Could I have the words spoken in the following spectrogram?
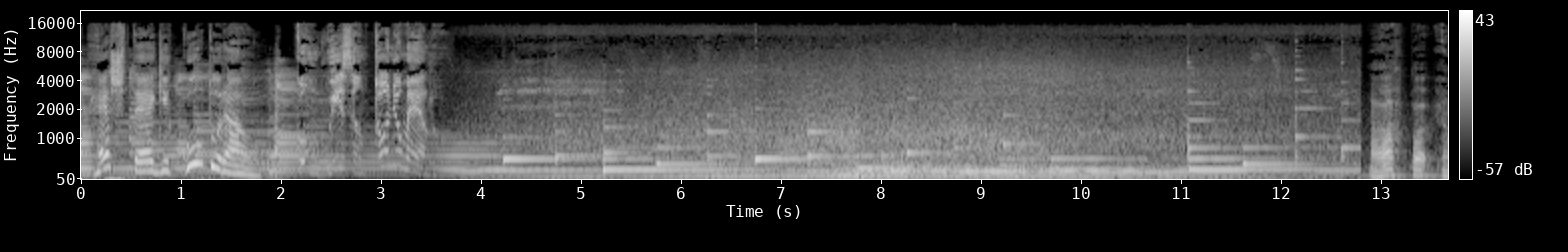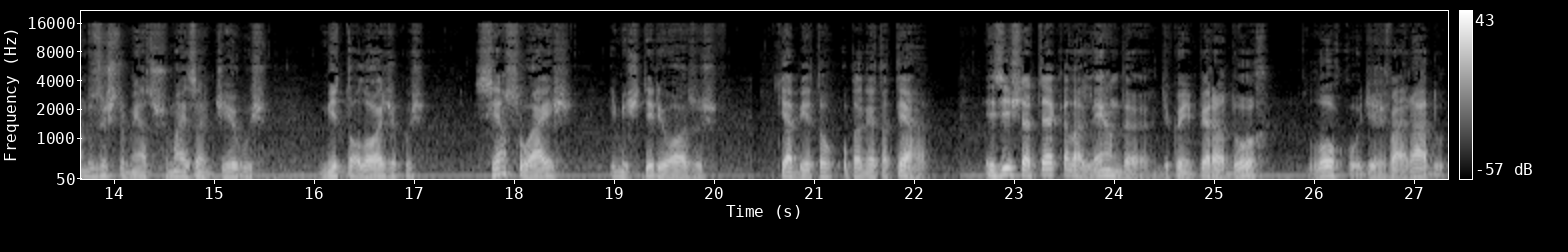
Hashtag Cultural com Luiz Antônio Melo. A harpa é um dos instrumentos mais antigos, mitológicos, sensuais e misteriosos que habitam o planeta Terra. Existe até aquela lenda de que o imperador, louco, desvairado,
